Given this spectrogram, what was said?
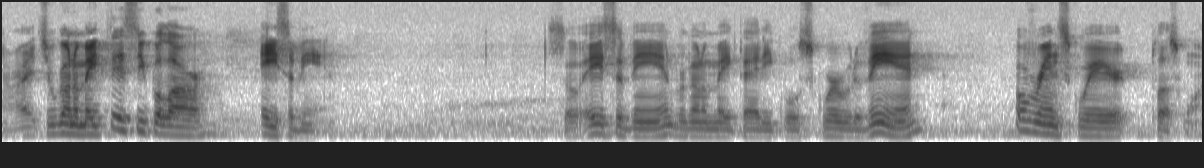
All right, so we're going to make this equal our a sub n. So a sub n, we're going to make that equal square root of n over n squared plus 1.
